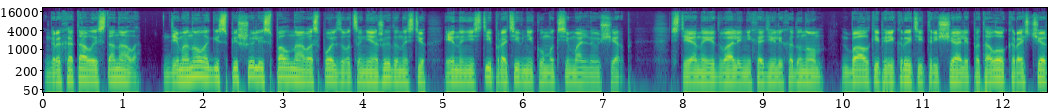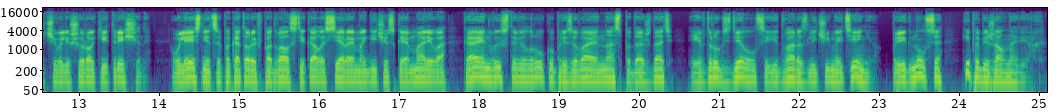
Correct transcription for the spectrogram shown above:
грохотало и стонало. Демонологи спешили сполна воспользоваться неожиданностью и нанести противнику максимальный ущерб. Стены едва ли не ходили ходуном, Балки перекрытий трещали, потолок расчерчивали широкие трещины. У лестницы, по которой в подвал стекала серая магическая марево, Каин выставил руку, призывая нас подождать, и вдруг сделался едва различимой тенью, пригнулся и побежал наверх.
